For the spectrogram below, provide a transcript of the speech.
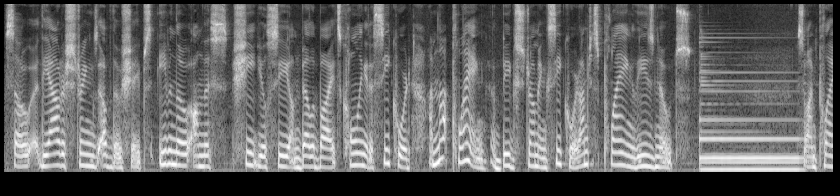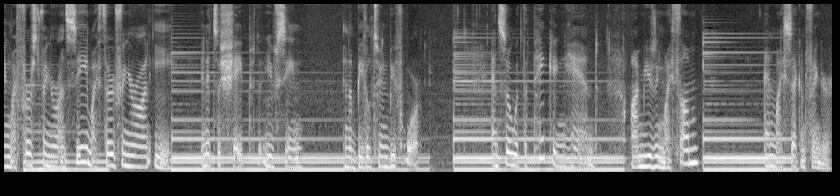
So the outer strings of those shapes, even though on this sheet you'll see on Bellabye it's calling it a C chord, I'm not playing a big strumming C chord, I'm just playing these notes. So I'm playing my first finger on C, my third finger on E, and it's a shape that you've seen in a Beatle tune before. And so with the picking hand, I'm using my thumb and my second finger.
